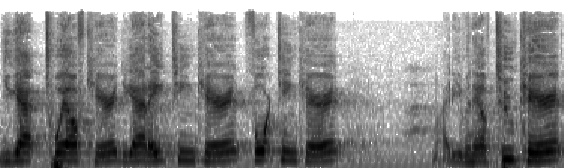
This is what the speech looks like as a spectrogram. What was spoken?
you got 12 carat, you got 18 carat, 14 carat, might even have 2 carat.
